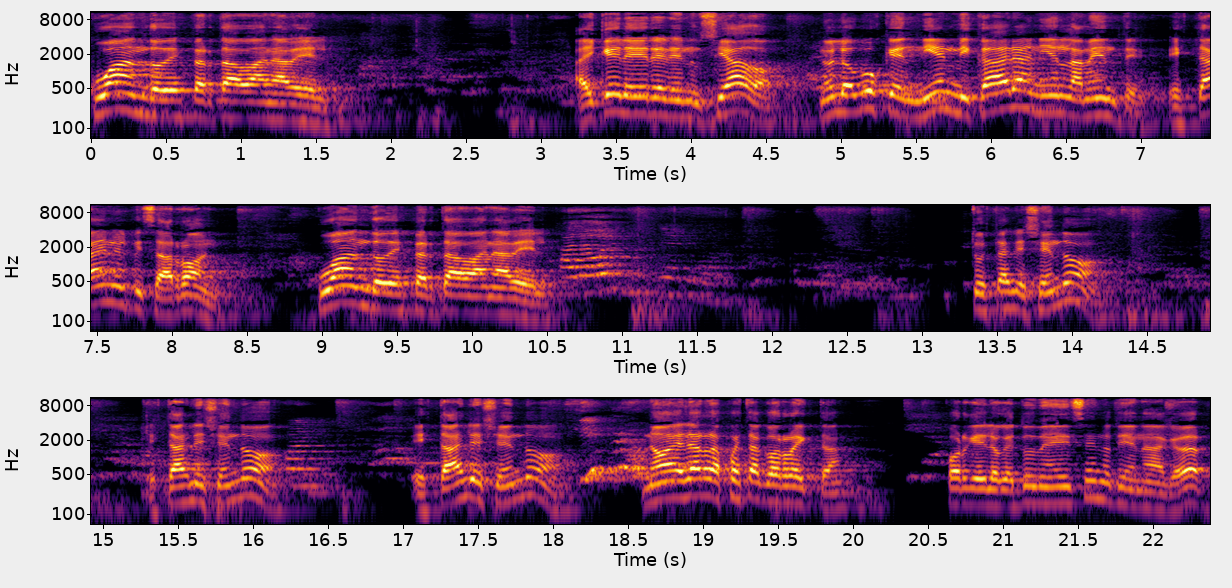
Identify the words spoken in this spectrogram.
¿Cuándo despertaba Anabel? Hay que leer el enunciado. No lo busquen ni en mi cara ni en la mente. Está en el pizarrón. ¿Cuándo despertaba Anabel? ¿Tú estás leyendo? ¿Estás leyendo? ¿Estás leyendo? No, es la respuesta correcta. Porque lo que tú me dices no tiene nada que ver.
